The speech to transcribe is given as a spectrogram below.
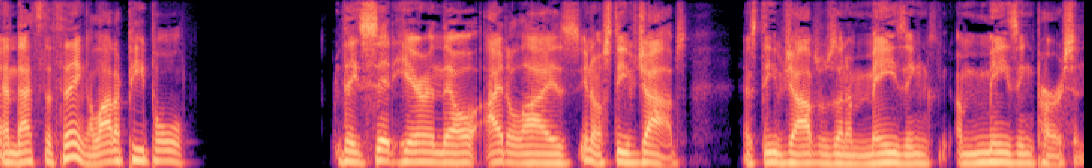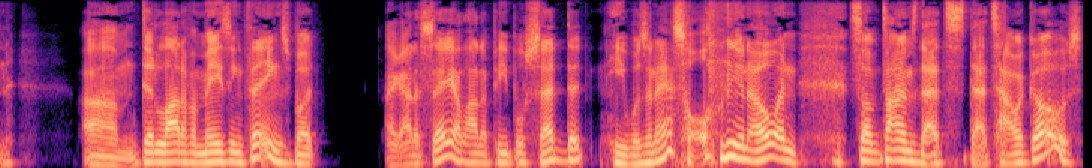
And that's the thing. A lot of people they sit here and they'll idolize, you know, Steve Jobs and Steve Jobs was an amazing, amazing person. Um, did a lot of amazing things, but I gotta say, a lot of people said that he was an asshole, you know, and sometimes that's that's how it goes.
